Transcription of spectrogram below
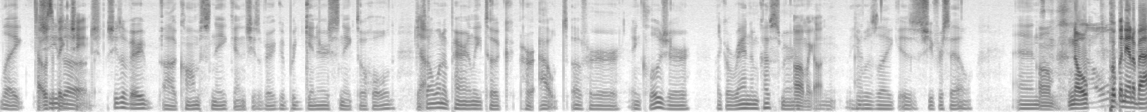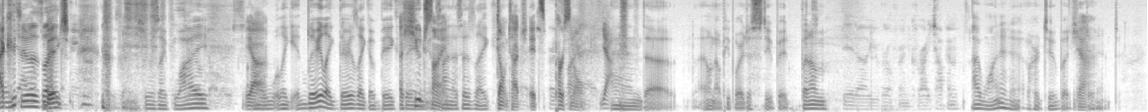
like That was a she's big change. She's a very uh, calm snake, and she's a very good beginner snake to hold. Yeah. Someone apparently took her out of her enclosure, like a random customer. Oh my God. and He was like, "Is she for sale?" And Um, no, No. put Banana back. And she was like, and she was like, "Why?" Yeah. Uh, like it literally like there's like a big A thing, huge sign. that says like Don't touch. It's personal. Personal. Yeah. and uh, I don't know people are just stupid but um Did uh, your girlfriend karate chop him? I wanted her to but she Yeah. didn't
